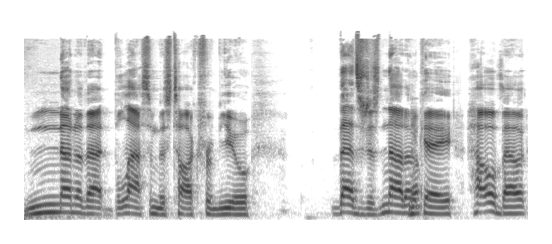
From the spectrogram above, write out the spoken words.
none of that blasphemous talk from you. That's just not okay. How about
